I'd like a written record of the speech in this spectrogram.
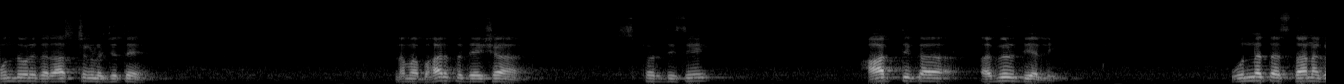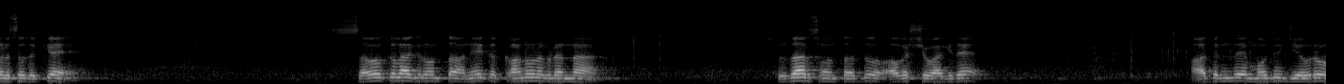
ಮುಂದುವರಿದ ರಾಷ್ಟ್ರಗಳ ಜೊತೆ ನಮ್ಮ ಭಾರತ ದೇಶ ಸ್ಪರ್ಧಿಸಿ ಆರ್ಥಿಕ ಅಭಿವೃದ್ಧಿಯಲ್ಲಿ ಉನ್ನತ ಸ್ಥಾನ ಗಳಿಸೋದಕ್ಕೆ ಸವಕಲಾಗಿರುವಂಥ ಅನೇಕ ಕಾನೂನುಗಳನ್ನು ಸುಧಾರಿಸುವಂಥದ್ದು ಅವಶ್ಯವಾಗಿದೆ. ಆದ್ದರಿಂದ ಮೋದಿಜಿಯವರು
